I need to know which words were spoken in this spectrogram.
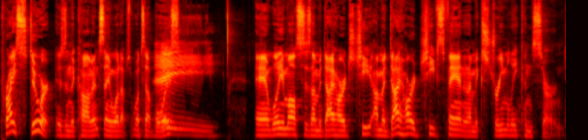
Price Stewart is in the comments saying what up what's up boys. Hey. And William also says I'm a diehard Chief I'm a diehard Chiefs fan and I'm extremely concerned.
